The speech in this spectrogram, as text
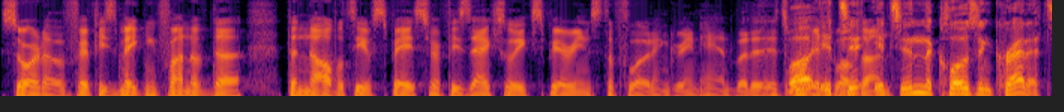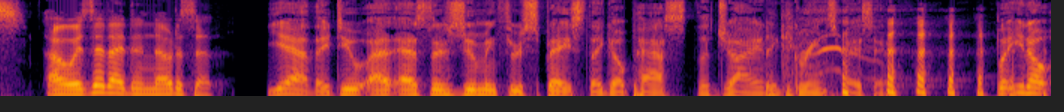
sort of, if he's making fun of the the novelty of space, or if he's actually experienced the floating green hand. But it's Well, it's, it's well in, done. it's in the closing credits. oh, is it? I didn't notice it. Yeah, they do. As they're zooming through space, they go past the giant green space hand. But you know,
